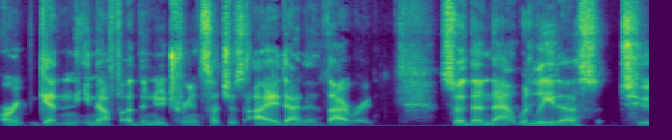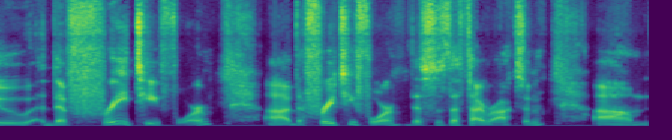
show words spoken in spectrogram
aren't getting enough of the nutrients such as iodine and thyroid. So then that would lead us to the free T4. Uh, the free T4, this is the thyroxin. Um,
